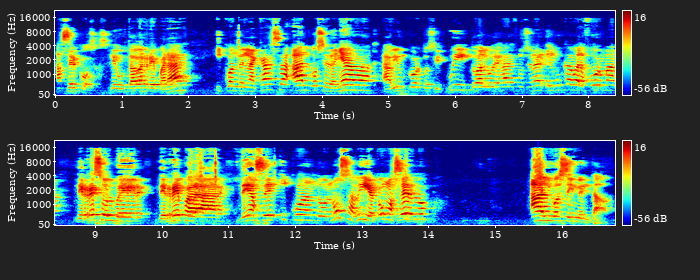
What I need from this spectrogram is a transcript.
hacer cosas, le gustaba reparar y cuando en la casa algo se dañaba, había un cortocircuito, algo dejaba de funcionar, él buscaba la forma de resolver, de reparar, de hacer y cuando no sabía cómo hacerlo, algo se inventaba.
